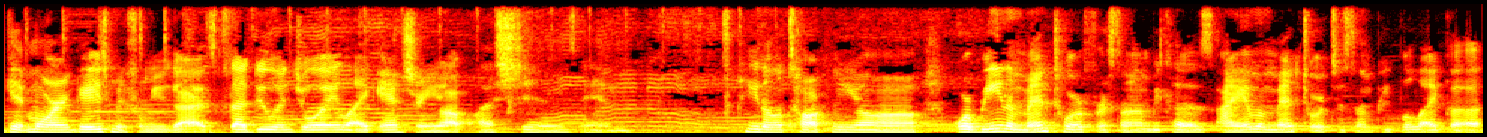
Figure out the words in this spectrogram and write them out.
get more engagement from you guys because I do enjoy like answering y'all questions and you know, talking y'all or being a mentor for some because I am a mentor to some people. Like uh,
